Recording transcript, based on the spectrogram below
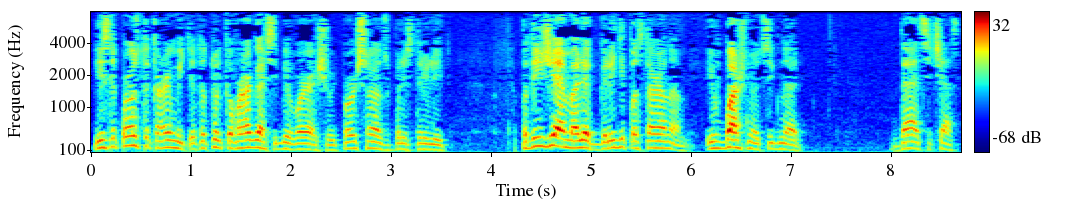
Если просто кормить, это только врага себе выращивать, проще сразу пристрелить. Подъезжаем, Олег, гляди по сторонам и в башню отсигналь. Да, сейчас.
